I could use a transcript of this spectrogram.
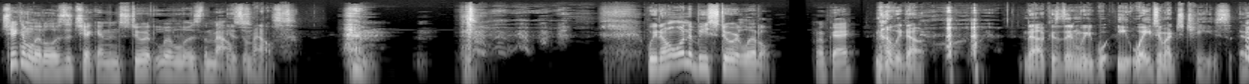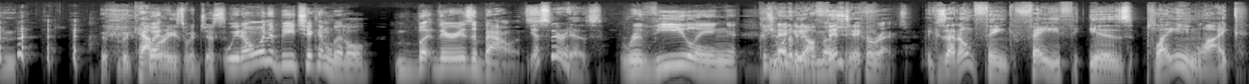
Chicken Little is the chicken, and Stuart Little is the mouse. Is a mouse. we don't want to be Stuart Little, okay? No, we don't. no, because then we w- eat way too much cheese, and the, the calories would just. We don't want to be Chicken Little, but there is a balance. yes, there is. Revealing because you wanna be negative emotion. authentic. Correct. because I don't think faith is playing like.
